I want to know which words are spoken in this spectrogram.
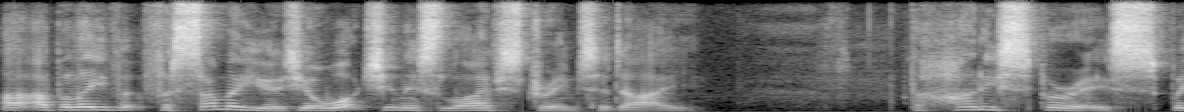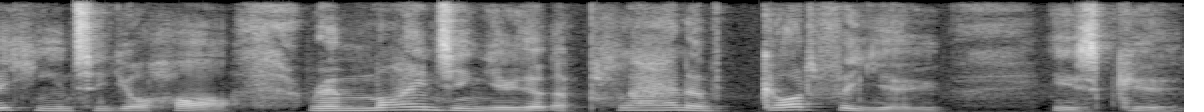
I believe that for some of you, as you're watching this live stream today, the Holy Spirit is speaking into your heart, reminding you that the plan of God for you is good.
